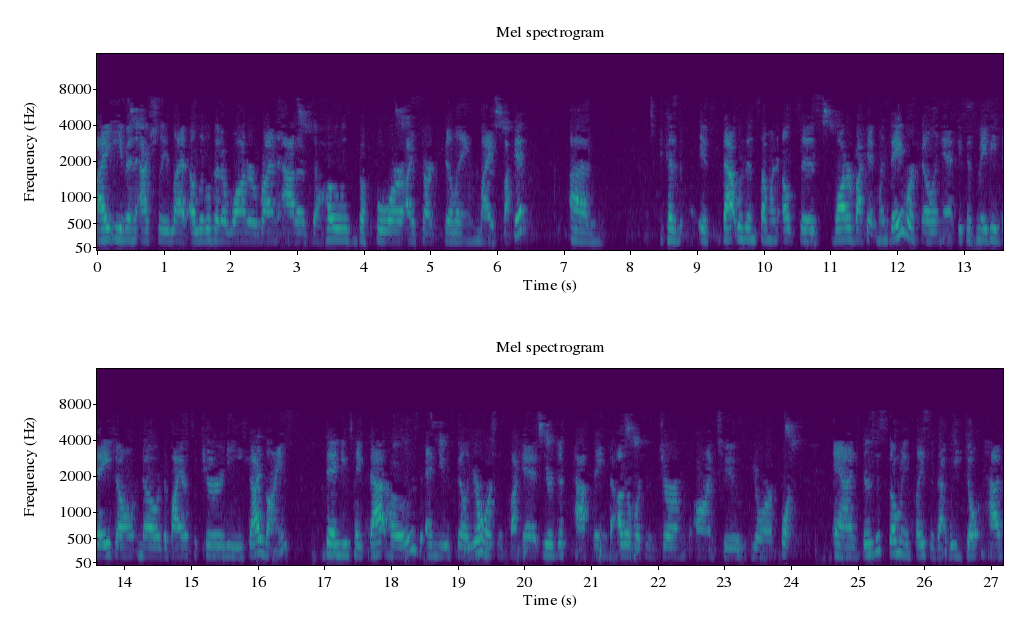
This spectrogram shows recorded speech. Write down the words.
I even actually let a little bit of water run out of the hose before I start filling my bucket. Um, because if that was in someone else's water bucket when they were filling it, because maybe they don't know the biosecurity guidelines, then you take that hose and you fill your horse's bucket. You're just passing the other horse's germs onto your horse. And there's just so many places that we don't have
